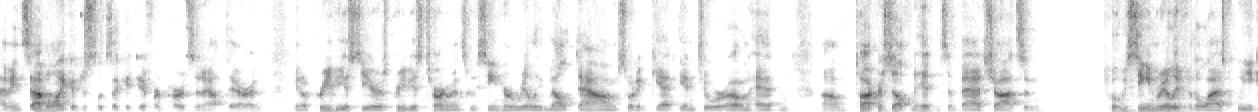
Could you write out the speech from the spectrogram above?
I mean, Sabalenka just looks like a different person out there. And, you know, previous years, previous tournaments, we've seen her really melt down, sort of get into her own head and um, talk herself into hitting some bad shots. And what we've seen really for the last week,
